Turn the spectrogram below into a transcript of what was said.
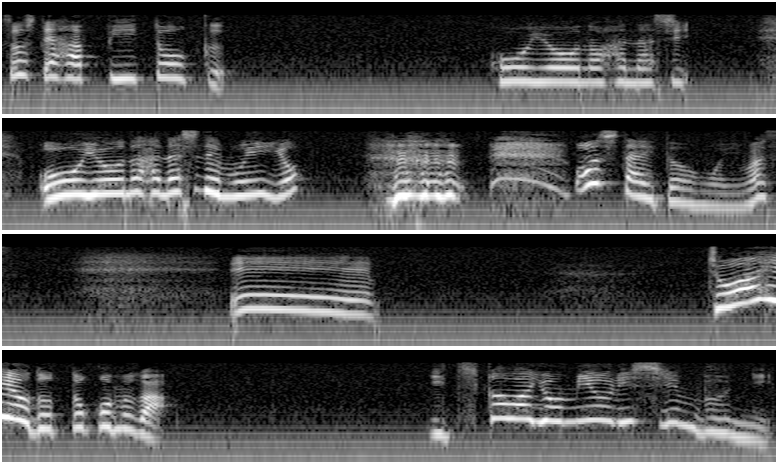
そしてハッピートーク、紅葉の話、応用の話でもいいよ。をしたいと思います。えー、チョアヘヨ .com が、市川読売新聞に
